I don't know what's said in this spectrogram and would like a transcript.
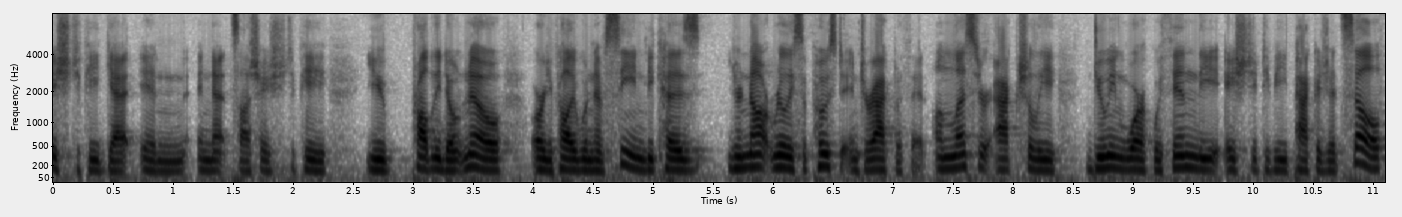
HTTP GET in, in net slash HTTP, you probably don't know, or you probably wouldn't have seen because you're not really supposed to interact with it. Unless you're actually doing work within the HTTP package itself,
